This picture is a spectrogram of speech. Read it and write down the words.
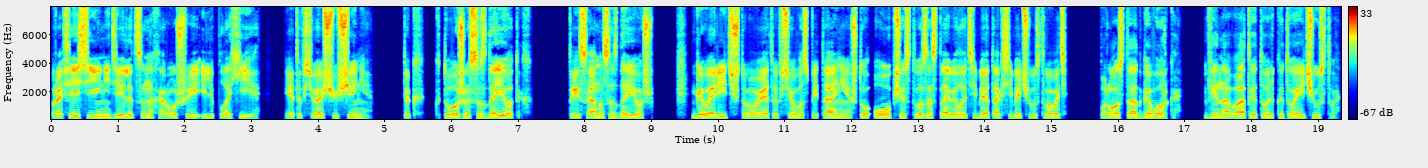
Профессии не делятся на хорошие или плохие. Это все ощущения. Так кто же создает их? Ты сам и создаешь. Говорить, что это все воспитание, что общество заставило тебя так себя чувствовать, просто отговорка. Виноваты только твои чувства.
